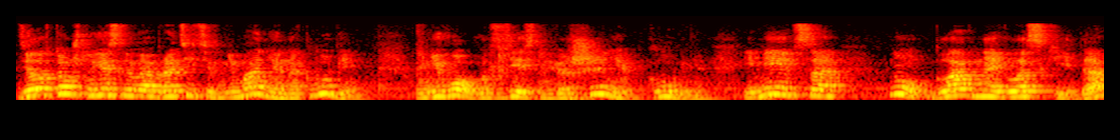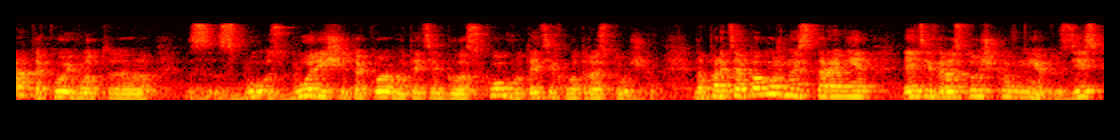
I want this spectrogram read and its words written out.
Дело в том, что если вы обратите внимание на клубень, у него вот здесь на вершине клубня имеется ну, главные глазки, да, такой вот э, сборище такое вот этих глазков, вот этих вот росточков. На противоположной стороне этих росточков нету. Здесь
